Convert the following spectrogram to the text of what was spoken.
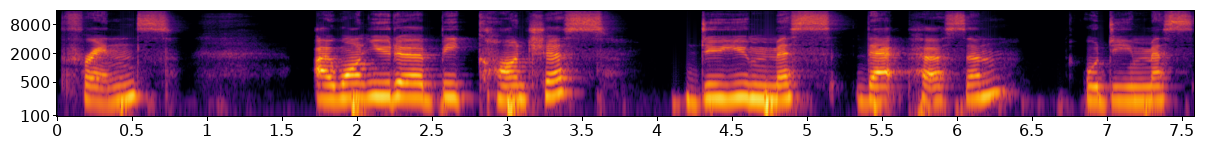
friends, I want you to be conscious. Do you miss that person or do you miss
